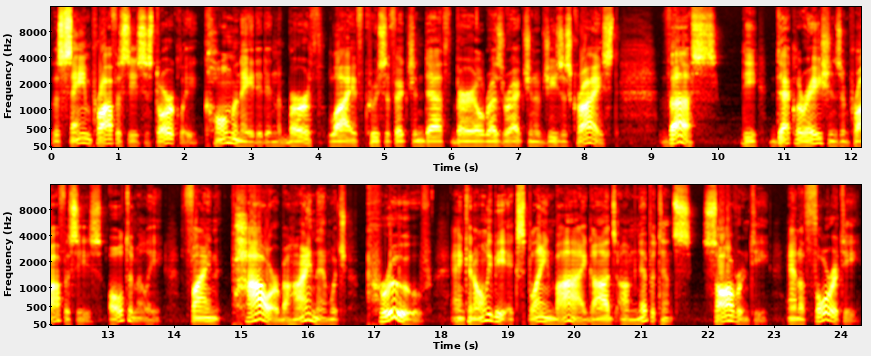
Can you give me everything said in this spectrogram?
the same prophecies historically, culminated in the birth, life, crucifixion, death, burial, resurrection of Jesus Christ. Thus, the declarations and prophecies ultimately find power behind them, which prove and can only be explained by God's omnipotence, sovereignty, and authority.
